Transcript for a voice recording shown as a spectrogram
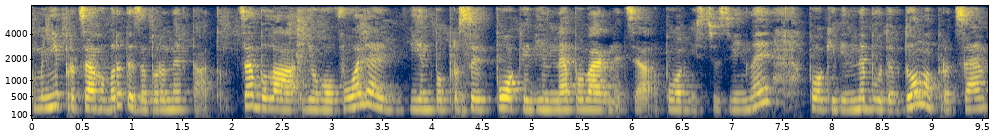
мені про це говорити заборонив тато. Це була його воля. Він попросив, поки він не повернеться повністю з війни, поки він не буде вдома, про це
